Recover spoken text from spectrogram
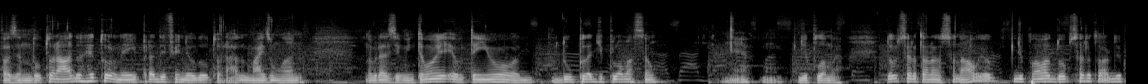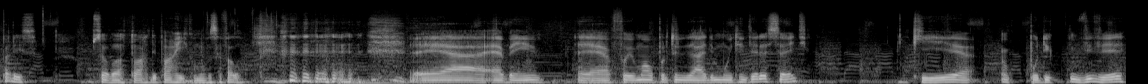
fazendo doutorado, retornei para defender o doutorado mais um ano no Brasil. Então eu tenho dupla diplomação, né? Diploma do Observatório Nacional e o diploma do Observatório de Paris. Observatório de Paris, como você falou. é, é bem, é, foi uma oportunidade muito interessante que eu pude viver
